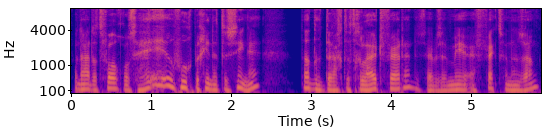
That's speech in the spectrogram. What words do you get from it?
Vandaar dat vogels heel vroeg beginnen te zingen. Dan draagt het geluid verder, dus hebben ze meer effect van hun zang.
